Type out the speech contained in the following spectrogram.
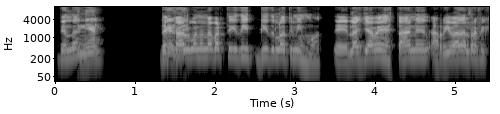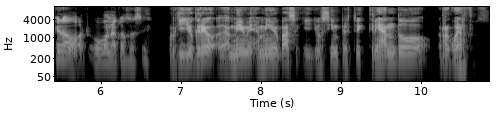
¿Entiendes? Genial. Deja algo en una parte y dítelo a ti mismo. Eh, las llaves están en- arriba del refrigerador o una cosa así. Porque yo creo, a mí, me- a mí me pasa que yo siempre estoy creando recuerdos.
